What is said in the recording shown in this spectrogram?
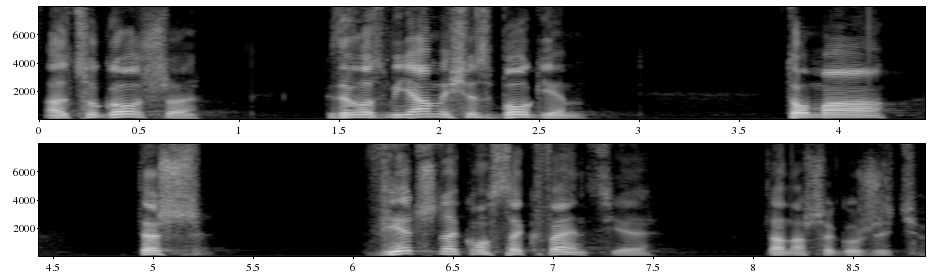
Ale co gorsze, gdy rozmijamy się z Bogiem, to ma też wieczne konsekwencje dla naszego życia.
